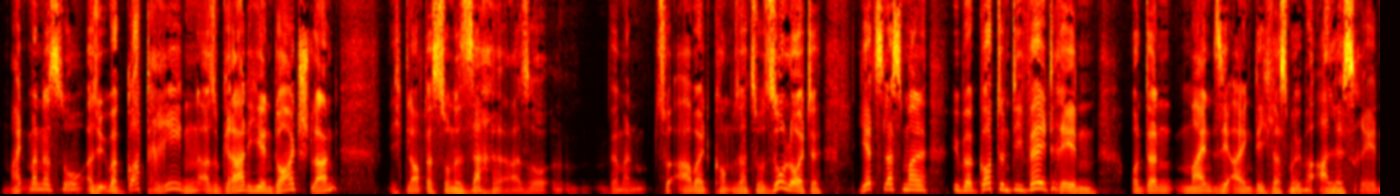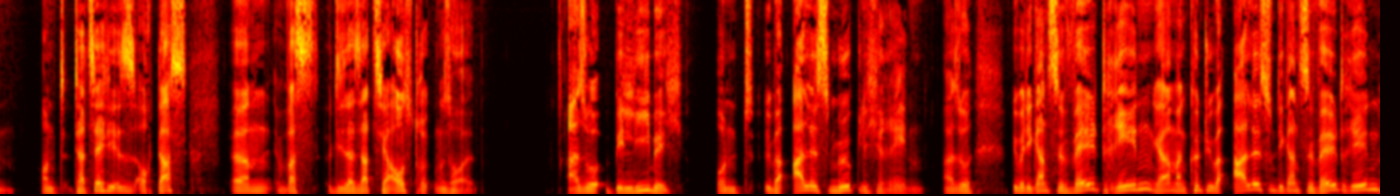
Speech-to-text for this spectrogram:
Meint man das so? Also über Gott reden, also gerade hier in Deutschland, ich glaube, das ist so eine Sache. Also wenn man zur Arbeit kommt und sagt so, so Leute, jetzt lass mal über Gott und die Welt reden. Und dann meinen sie eigentlich, lass mal über alles reden. Und tatsächlich ist es auch das, ähm, was dieser Satz ja ausdrücken soll. Also beliebig und über alles Mögliche reden. Also über die ganze Welt reden, ja, man könnte über alles und die ganze Welt reden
